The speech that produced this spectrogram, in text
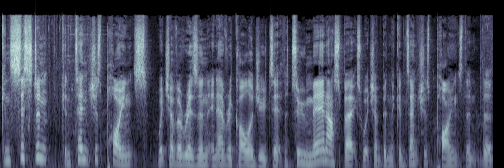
consistent, contentious points which have arisen in every Call of Duty, the two main aspects which have been the contentious points, the, the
